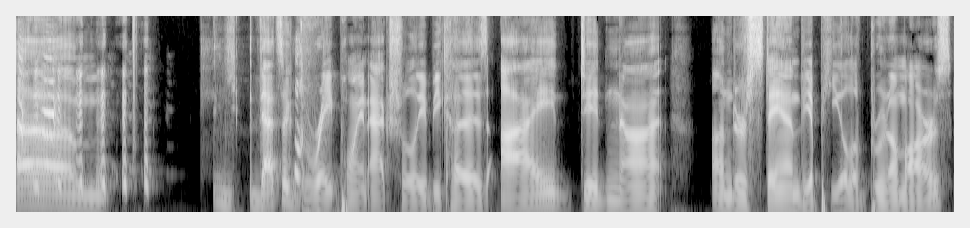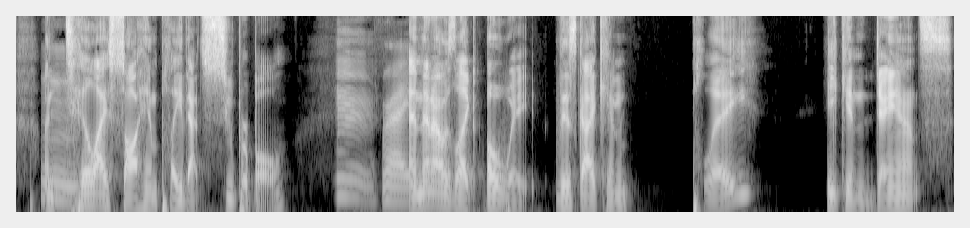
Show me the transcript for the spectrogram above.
um, that's a great point, actually, because I did not understand the appeal of Bruno Mars until I saw him play that Super Bowl. Mm. Right. And then I was like, oh, wait, this guy can play, he can dance,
